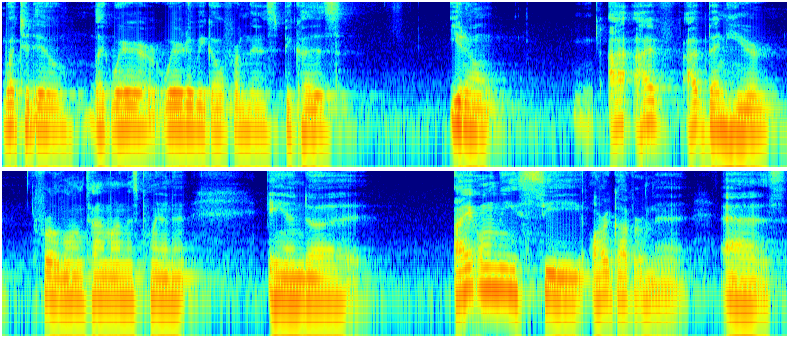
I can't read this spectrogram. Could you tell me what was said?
what to do. Like where where do we go from this? Because you know, I, I've I've been here for a long time on this planet, and uh, I only see our government as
